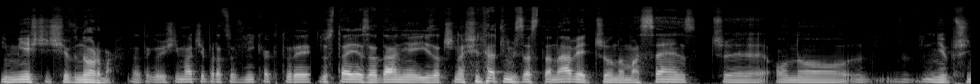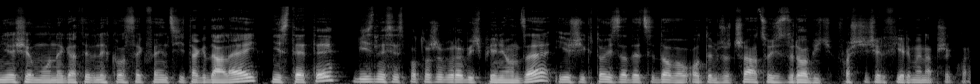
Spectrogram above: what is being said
i mieścić się w normach. Dlatego jeśli macie pracownika, który dostaje zadanie i zaczyna się nad nim zastanawiać, czy ono ma sens, czy ono nie przyniesie mu negatywnych konsekwencji i tak dalej. Niestety, biznes jest po to, żeby robić pieniądze jeśli ktoś zadecydował o tym, że trzeba coś zrobić, właściciel firmy na przykład,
